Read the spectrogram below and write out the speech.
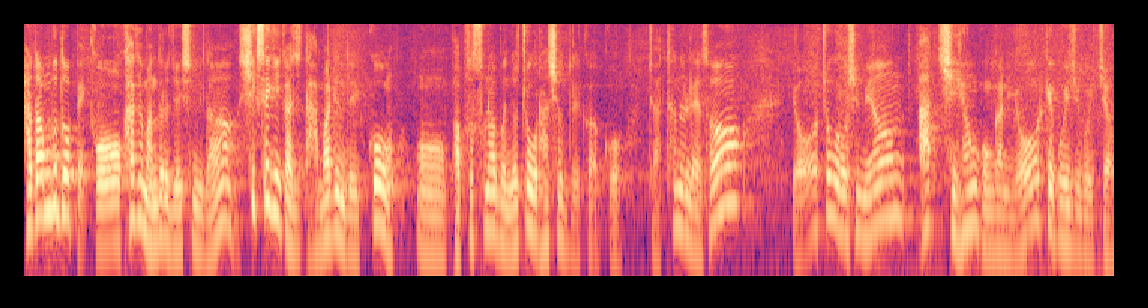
하단부도 빼곡하게 만들어져 있습니다. 식세기까지 다 마련되어 있고 어, 밥솥 수납은 이쪽으로 하셔도 될 것 같고 자 턴을 내서 이쪽으로 오시면 아치형 공간이 이렇게 보여지고 있죠.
